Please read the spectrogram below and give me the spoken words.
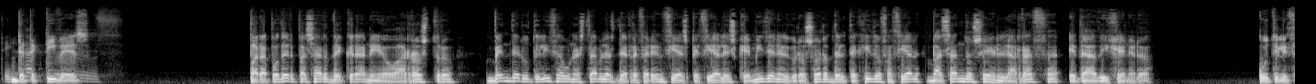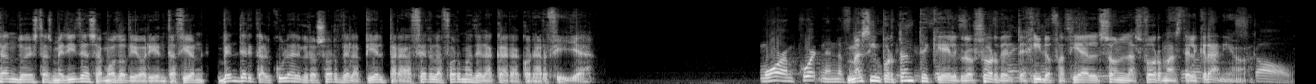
detectives. Para poder pasar de cráneo a rostro, Bender utiliza unas tablas de referencia especiales que miden el grosor del tejido facial basándose en la raza, edad y género. Utilizando estas medidas a modo de orientación, Bender calcula el grosor de la piel para hacer la forma de la cara con arcilla. Más importante que el grosor del tejido facial son las formas del cráneo,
